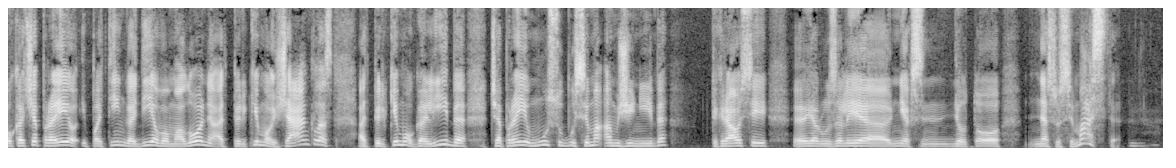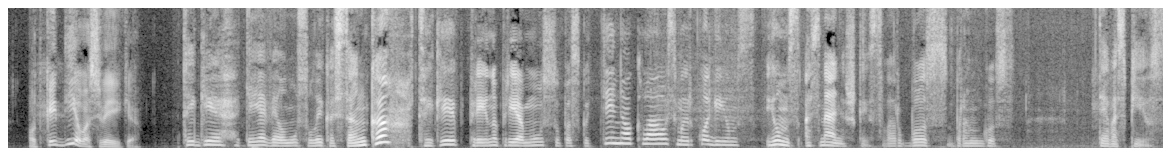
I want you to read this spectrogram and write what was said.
o kad čia praėjo ypatinga Dievo malonė, atpirkimo ženklas, atpirkimo galybė, čia praėjo mūsų būsima amžinybė. Tikriausiai e, Jeruzalėje nieks dėl to nesusimastė. O kaip Dievas veikia? Taigi, dėja vėl mūsų laikas senka, taigi prieinu prie mūsų paskutinio klausimo ir kuogi jums, jums asmeniškai svarbus, brangus tėvas Pijus.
